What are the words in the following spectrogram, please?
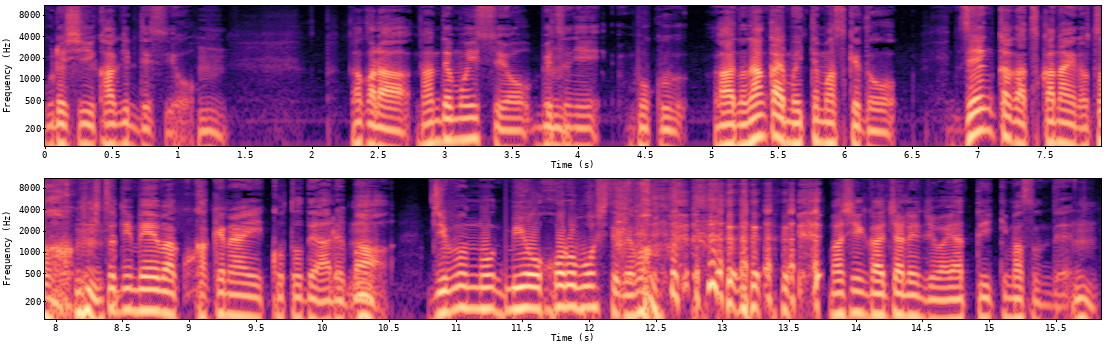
嬉しい限りですよ。うん。だから、何でもいいっすよ。別に、僕、あの、何回も言ってますけど、前科がつかないのと、人に迷惑かけないことであれば、自分の身を滅ぼしてでも、マシンガンチャレンジはやっていきますんで。うん。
